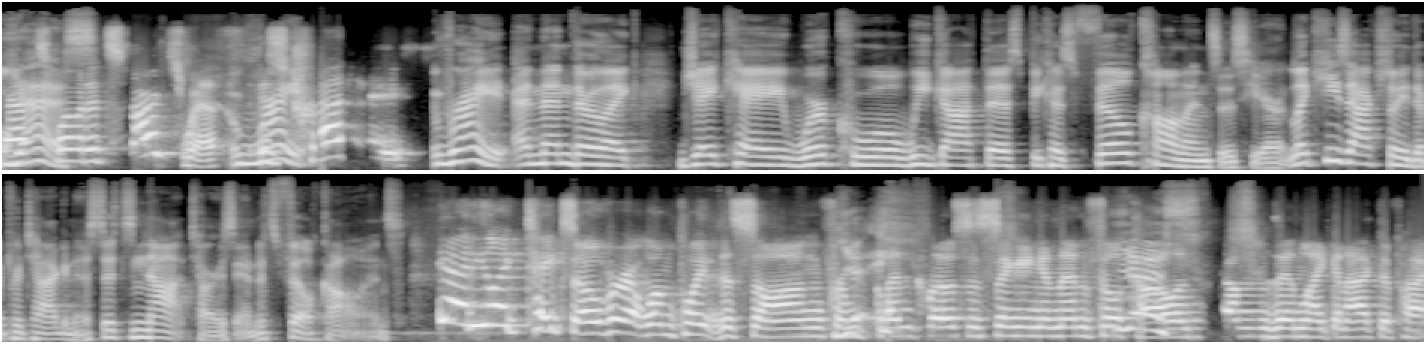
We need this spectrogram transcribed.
that's yes. what it starts with. Right. tragedy. Right. And then they're like, JK, we're cool. We got this because Phil Collins is here. Like he's actually the protagonist. It's not Tarzan, it's Phil Collins. Yeah, and he like takes over at one point the song from yeah. Glenn Close is singing, and then Phil yes. Collins comes in like an octopi,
